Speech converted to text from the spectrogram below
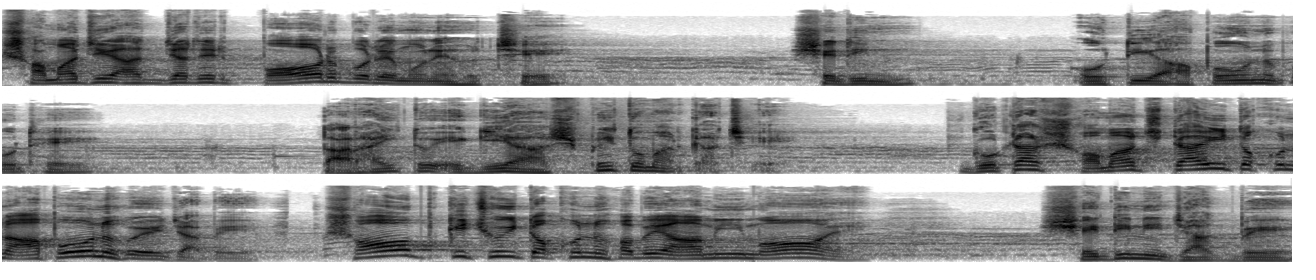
সমাজে আজ যাদের পর বলে মনে হচ্ছে, সেদিন অতি আপন বোধে তারাই তো এগিয়ে আসবে তোমার কাছে। গোটা সমাজটাই তখন আপন হয়ে যাবে। সব কিছুই তখন হবে আমি ময়। সেদিনই জাগবে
